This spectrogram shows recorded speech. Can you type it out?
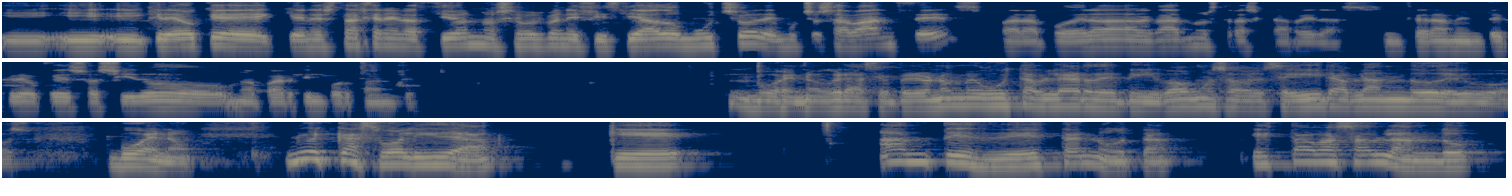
y, creo que, en esta generación nos hemos beneficiado mucho de muchos avances para poder alargar nuestras carreras. Sinceramente creo que eso ha sido una parte importante. Bueno, gracias, pero no me gusta hablar de ti. Vamos a seguir hablando de vos. Bueno, no es casualidad que antes de esta nota estabas hablando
